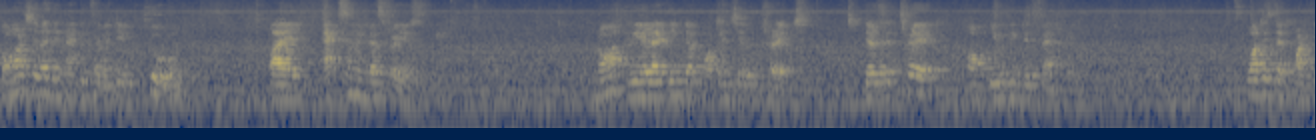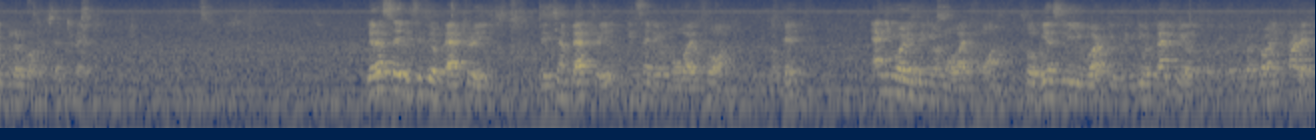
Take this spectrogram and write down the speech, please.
commercialized in 1972 by Exxon Industries, not realizing the potential threat. There is a threat of using this battery. What is that particular potential threat? Let us say this is your battery, lithium battery inside your mobile phone, okay? And you are using your mobile phone, so obviously you are using your battery also because you are drawing current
